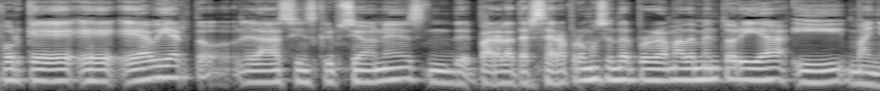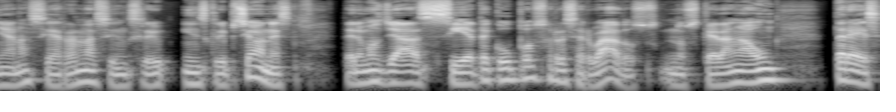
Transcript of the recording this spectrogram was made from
Porque he, abierto las inscripciones para la tercera promoción del programa de mentoría y mañana cierran las inscri inscripciones. Tenemos ya siete cupos reservados. Nos quedan aún tres.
